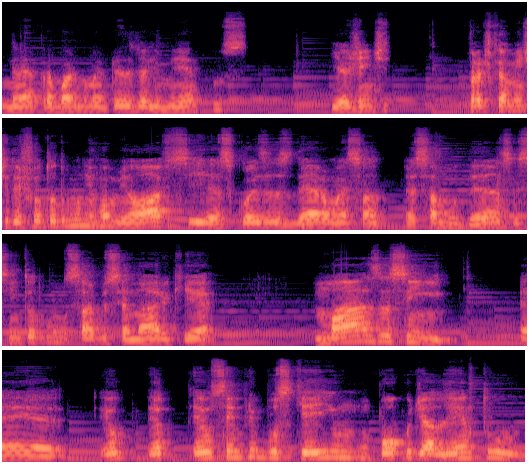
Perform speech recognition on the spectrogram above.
né? Trabalho numa empresa de alimentos e a gente praticamente deixou todo mundo em home office, as coisas deram essa, essa mudança, assim, todo mundo sabe o cenário que é. Mas, assim, é, eu, eu, eu sempre busquei um, um, pouco de alento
